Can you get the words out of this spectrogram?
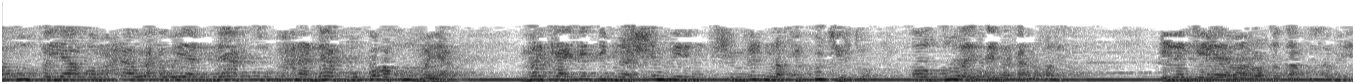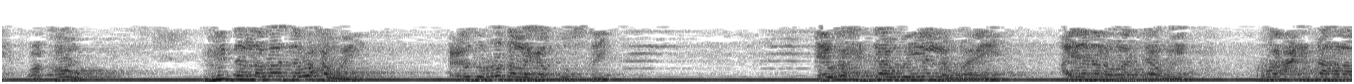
afuufayaa oo macnaha waxa weeyaan neeftu macnaha neef buu ku afuufayaa markaa kadibna shimbir shimbir nafi ku jirto oo duuraysay markaa noqonaysa. Idanka ilaahay baan horta taa ku sameeya. Waa kow. Midda labaadna waxa weeye cudurrada laga quustay ee wax daaweeye la waayey ayadana waa daaweyn ruuxa indhahala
